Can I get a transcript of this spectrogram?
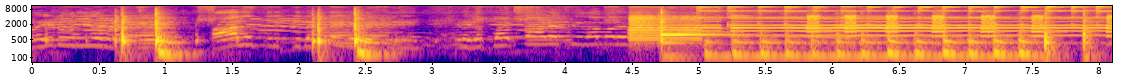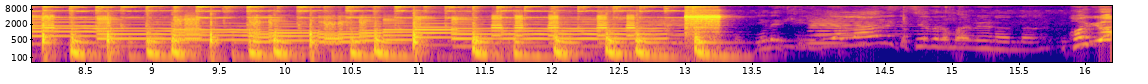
வைடூரிய வளையல், பாதத்திற்கு தட்டை கொடுத்து எனக்கு பட்டாள பிரதமர் இதெல்லாம் எனக்கு சேதனமா வேணும் ஐயோ!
